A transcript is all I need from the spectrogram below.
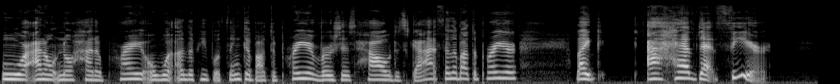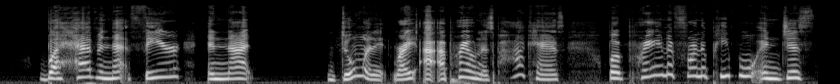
or I don't know how to pray or what other people think about the prayer versus how does God feel about the prayer. Like, I have that fear. But having that fear and not doing it, right? I, I pray on this podcast, but praying in front of people and just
